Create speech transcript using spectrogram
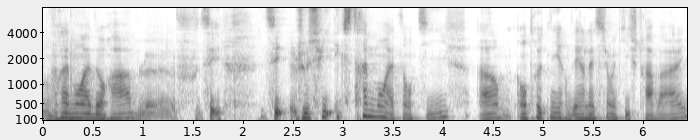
vraiment adorable. C'est, je suis extrêmement attentif à entretenir des relations avec qui je travaille,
